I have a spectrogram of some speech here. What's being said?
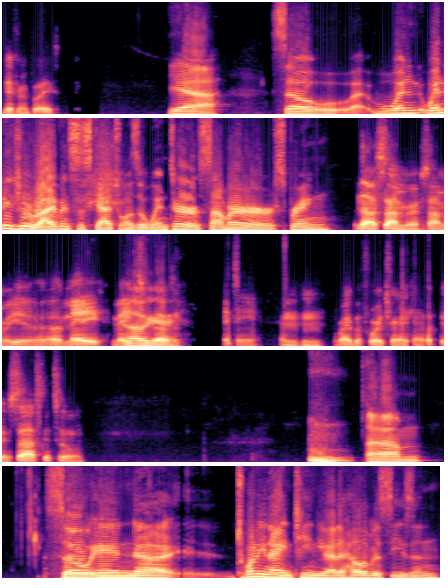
different place. Yeah. So when when did you arrive in Saskatchewan? Was it winter or summer or spring? No, summer, summer, yeah, uh, May, May okay. 2018, mm-hmm. right before training camp up in Saskatoon. um, so in uh, 2019, you had a hell of a season.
